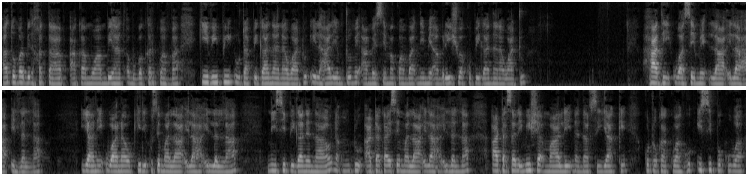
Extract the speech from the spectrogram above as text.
hata umar bin khatab akamwambia hata abubakar kwamba kivipi utapigana na watu ilhali mtume amesema kwamba nimeamrishwa kupigana na watu? Hadi waseme la ilaha illallah yani wanaokiri kusema la ilaha illallah nisipigane nao na mtu atakayesema la ilaha illallah atasalimisha mali na nafsi yake kutoka kwangu isipokuwa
